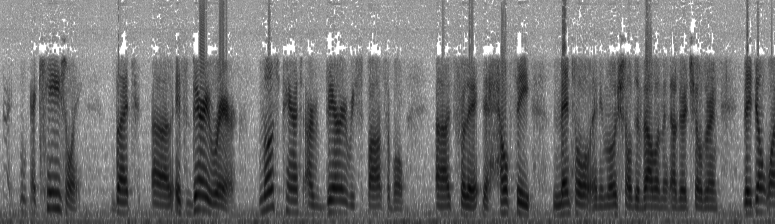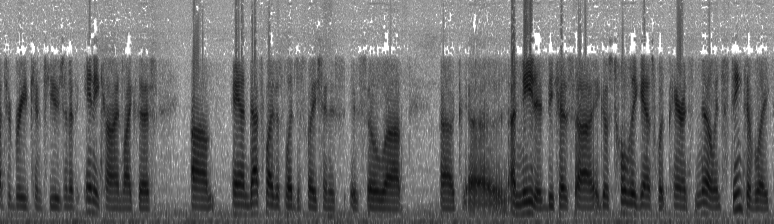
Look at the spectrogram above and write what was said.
occasionally, but uh, it's very rare. Most parents are very responsible uh, for the, the healthy mental and emotional development of their children. They don't want to breed confusion of any kind like this, um, and that's why this legislation is is so uh, uh, uh, unneeded because uh, it goes totally against what parents know instinctively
